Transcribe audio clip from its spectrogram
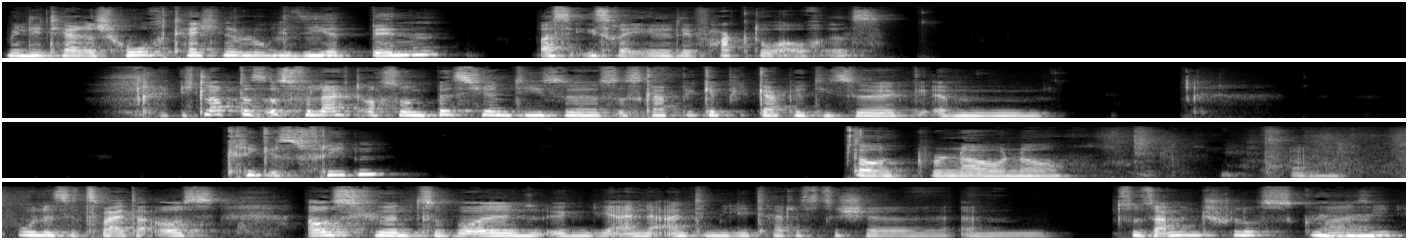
militärisch hochtechnologisiert Mhm. bin, was Israel de facto auch ist. Ich glaube, das ist vielleicht auch so ein bisschen dieses, es gab, gab, gab ja diese ähm, Krieg ist Frieden. Don't know, no. ohne es jetzt weiter aus, ausführen zu wollen, irgendwie eine antimilitaristische ähm, Zusammenschluss quasi.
